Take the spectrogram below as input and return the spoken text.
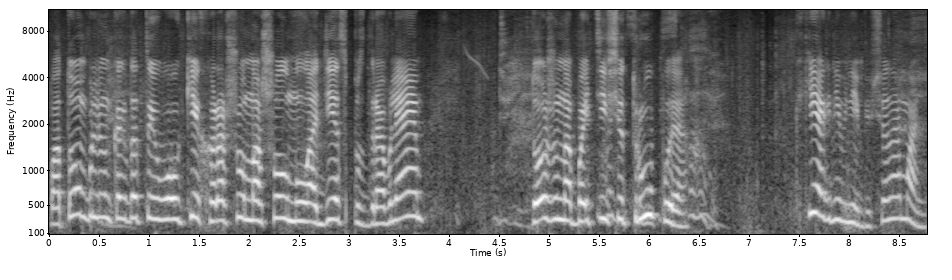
Потом, блин, когда ты его, окей, хорошо нашел, молодец, поздравляем. Должен обойти все трупы. Какие огни в небе? Все нормально.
